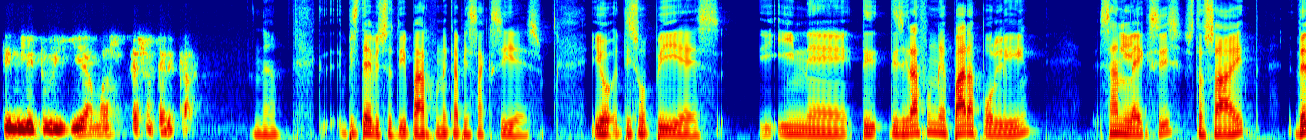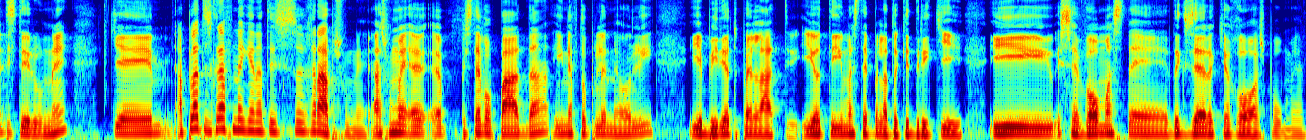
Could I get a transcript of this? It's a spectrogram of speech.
την λειτουργία μας εσωτερικά. Ναι. Πιστεύεις ότι υπάρχουν κάποιες αξίες τις οποίες είναι, τις γράφουν πάρα πολύ σαν λέξεις στο site, δεν τις στηρούν και απλά τις γράφουν για να τις γράψουν. Ας πούμε, ε, ε, πιστεύω πάντα, είναι αυτό που λένε όλοι, η εμπειρία του πελάτη ή ότι είμαστε πελατοκεντρικοί ή σεβόμαστε, δεν ξέρω κι εγώ ας πούμε,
